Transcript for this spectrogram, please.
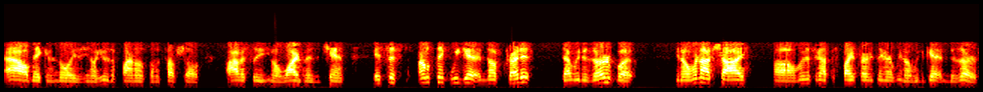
Al making noise. You know, he was a finalist on the TUF Show. Obviously, you know, Weidman's a champ. It's just I don't think we get enough credit that we deserve, but you know, we're not shy. Uh, we're just gonna have to fight for everything that you know we get and deserve.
